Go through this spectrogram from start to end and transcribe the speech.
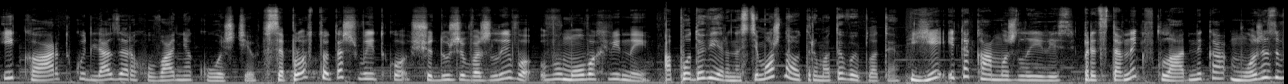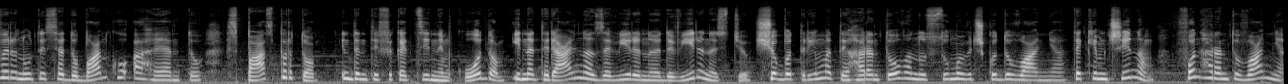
І картку для зарахування коштів. Все просто та швидко, що дуже важливо в умовах війни. А по довіреності можна отримати виплати? Є і така можливість. Представник вкладника може звернутися до банку агенту з паспортом. Ідентифікаційним кодом і нотаріально завіреною довіреністю, щоб отримати гарантовану суму відшкодування. Таким чином, фонд гарантування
